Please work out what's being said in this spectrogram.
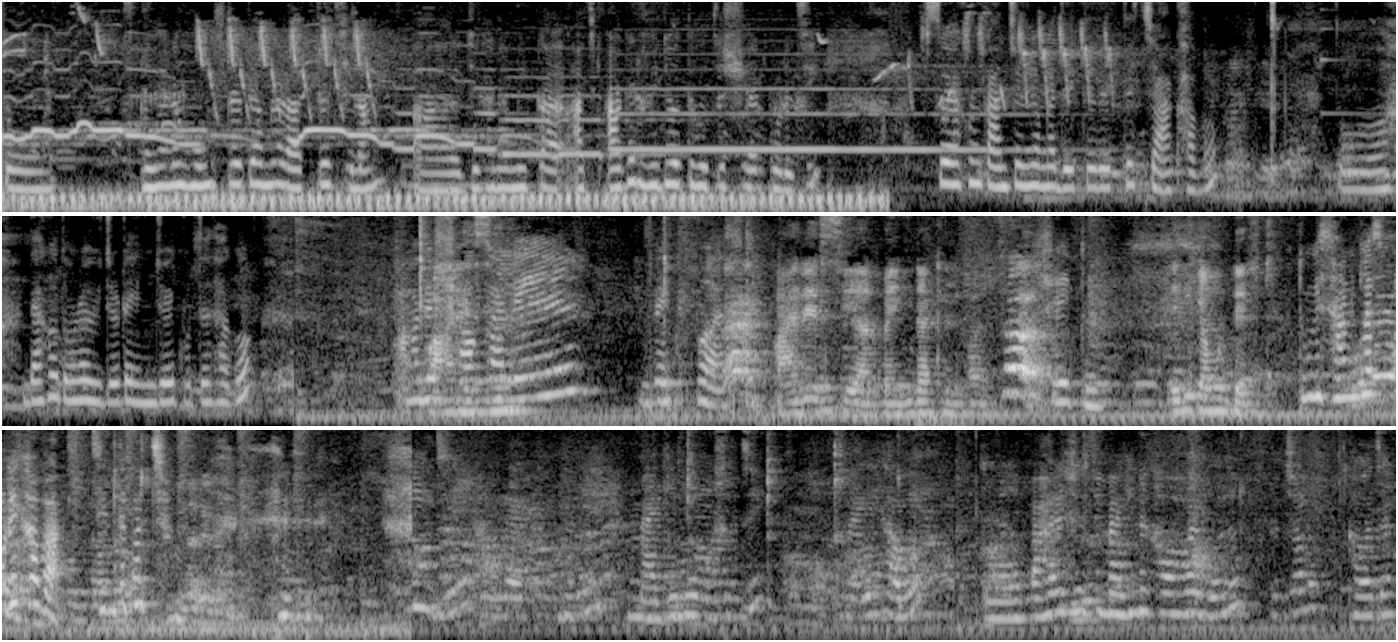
তো এখানে হোমস্টেতে আমরা রাত্রে ছিলাম আর যেখানে আমি আজ আগের ভিডিওতে হচ্ছে শেয়ার করেছি। সো এখন কাঞ্চনজঙ্ঘা দেখতে দেখতে চা খাব। তো দেখো তোমরা ভিডিওটা এনজয় করতে থাকো। আমাদের সকালে ব্রেকফাস্ট বাইরে এসছি আর ম্যাগিটা খেলে হয়। সেই তো। দেখি কেমন টেস্ট তুমি সানগ্লাস পরে খাবা? চিনতে পারছ? এই যে আমরা এখানে ম্যাগি নিয়ে বসেছি। ম্যাগি খাব। তো পাহাড়ে এসেছি ম্যাগি না খাওয়া হয় বলো? চলো খাওয়া যাক।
